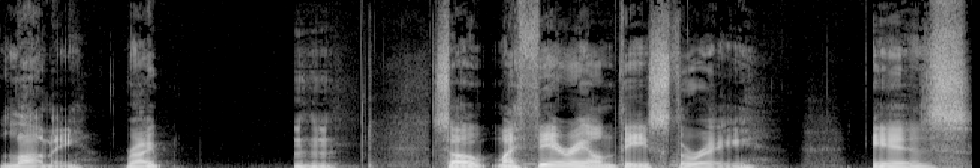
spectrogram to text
Lamy, right? Mm-hmm. So my theory on these three is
